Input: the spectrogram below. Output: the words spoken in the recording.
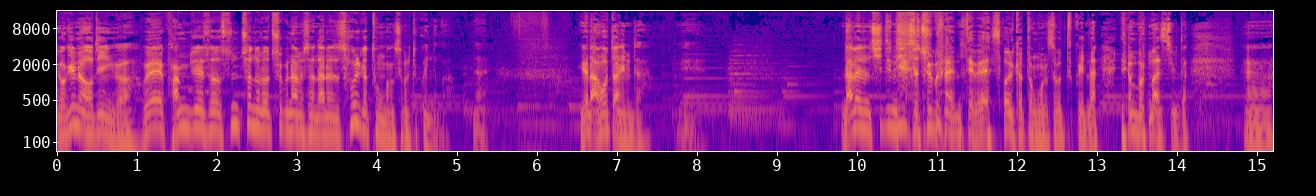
여기는 어디인가? 왜 광주에서 순천으로 출근하면서 나는 서울교통방송을 듣고 있는가? 네. 이건 아무것도 아닙니다. 예. 나는 시드니에서 출근하는데 왜 서울교통방송을 듣고 있나? 이런 분 많습니다. 어,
